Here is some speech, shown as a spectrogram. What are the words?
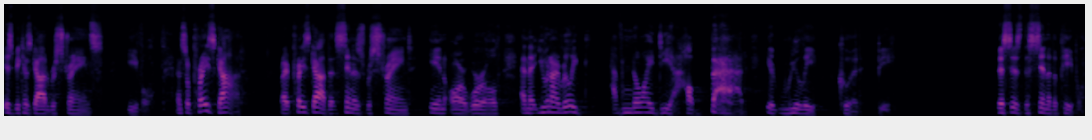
is because God restrains evil. And so, praise God right? Praise God that sin is restrained in our world and that you and I really have no idea how bad it really could be. This is the sin of the people,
